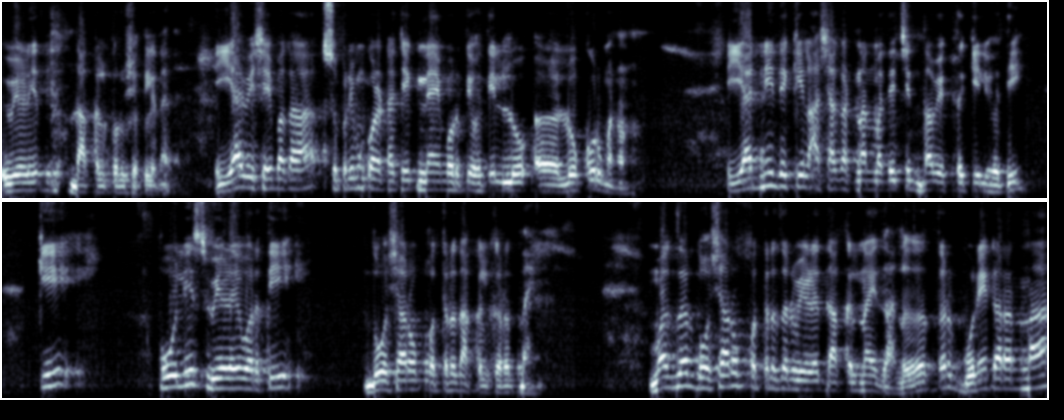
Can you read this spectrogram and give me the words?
वेळेत दाखल करू शकले नाहीत. याविषयी बघा सुप्रीम कोर्टाचे एक न्यायमूर्ती होते लो लोकूर म्हणून. यांनी देखील अशा घटनांमध्ये चिंता व्यक्त केली होती की पोलीस वेळेवरती दोषारोप पत्र दाखल करत नाही. मग जर दोषारोप पत्र जर वेळेत दाखल नाही झालं तर गुन्हेगारांना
